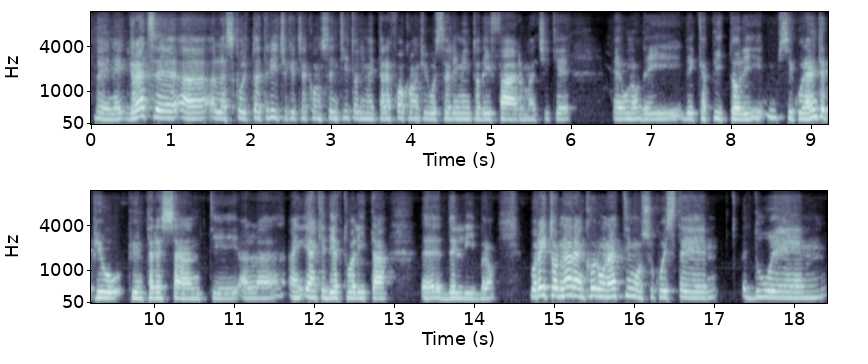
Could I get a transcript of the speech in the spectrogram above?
Bene, grazie all'ascoltatrice che ci ha consentito di mettere a fuoco anche questo elemento dei farmaci, che è uno dei, dei capitoli sicuramente più, più interessanti alla, e anche di attualità eh, del libro. Vorrei tornare ancora un attimo su queste due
